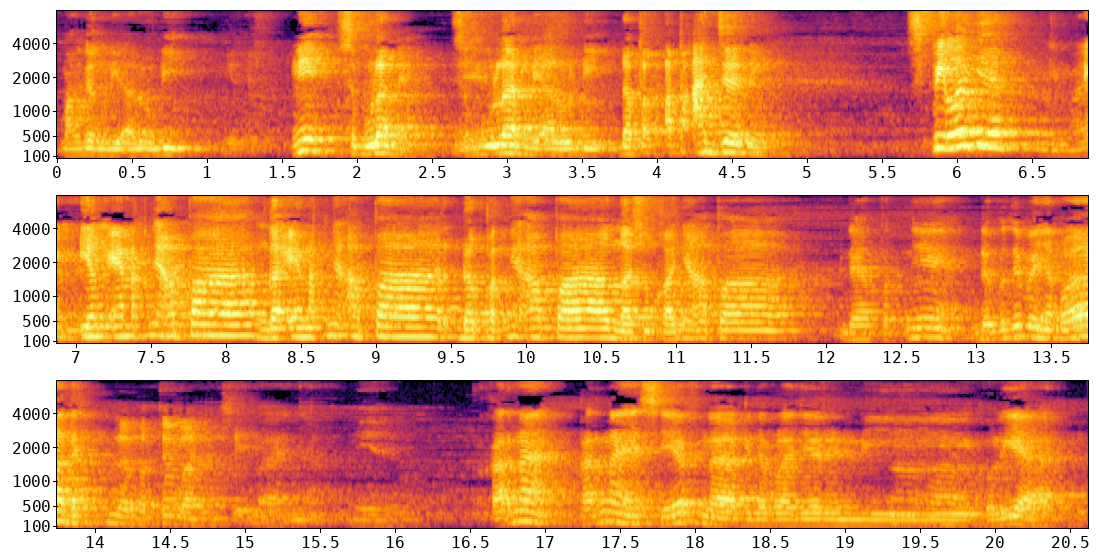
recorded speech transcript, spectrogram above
magang di Aludi? Gitu. Ini sebulan ya, sebulan di Aludi. Dapat apa aja nih? Spill aja. Gimana? Yang enaknya apa, nggak enaknya apa, dapatnya apa, nggak sukanya apa. Dapatnya, dapatnya banyak banget ya. dapatnya banyak sih Banyak. Iya. Karena karena SCF nggak kita pelajarin di kuliah.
